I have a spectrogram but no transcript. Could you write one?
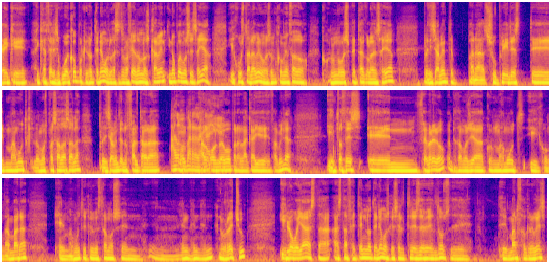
hay, que, hay que hacer ese hueco porque no tenemos, las fotografías no nos caben y no podemos ensayar. Y justo ahora mismo hemos comenzado con un nuevo espectáculo a ensayar, precisamente para suplir este mamut que lo hemos pasado a sala, precisamente nos falta ahora algo, para algo nuevo para la calle familiar. Y entonces en febrero empezamos ya con Mamut y con Gambara. En Mamut creo que estamos en, en, en, en Urrechu. Y luego ya hasta, hasta Feten no tenemos, que es el 3 de, 2 de, de marzo creo que es.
